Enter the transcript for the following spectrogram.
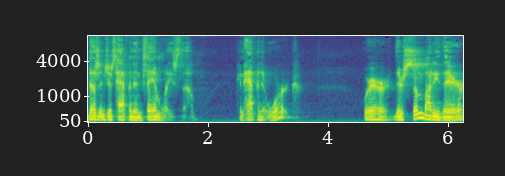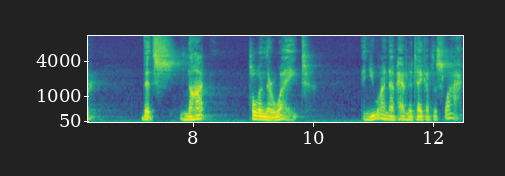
Doesn't just happen in families, though. Can happen at work, where there's somebody there that's not pulling their weight, and you wind up having to take up the slack.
